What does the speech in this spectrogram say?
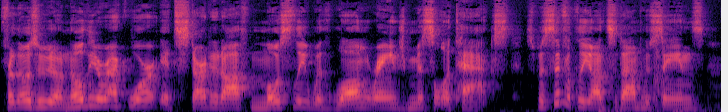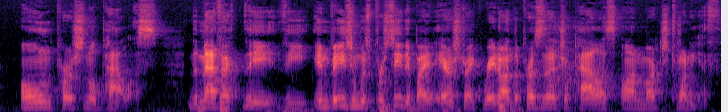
for those who don't know the Iraq War, it started off mostly with long range missile attacks, specifically on Saddam Hussein's own personal palace. The matter of fact, the, the invasion was preceded by an airstrike right on the presidential palace on March 20th,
